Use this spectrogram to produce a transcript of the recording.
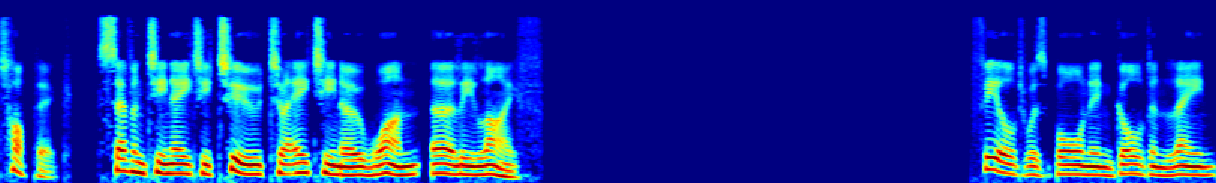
Topic 1782 to 1801 Early life. Field was born in Golden Lane,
